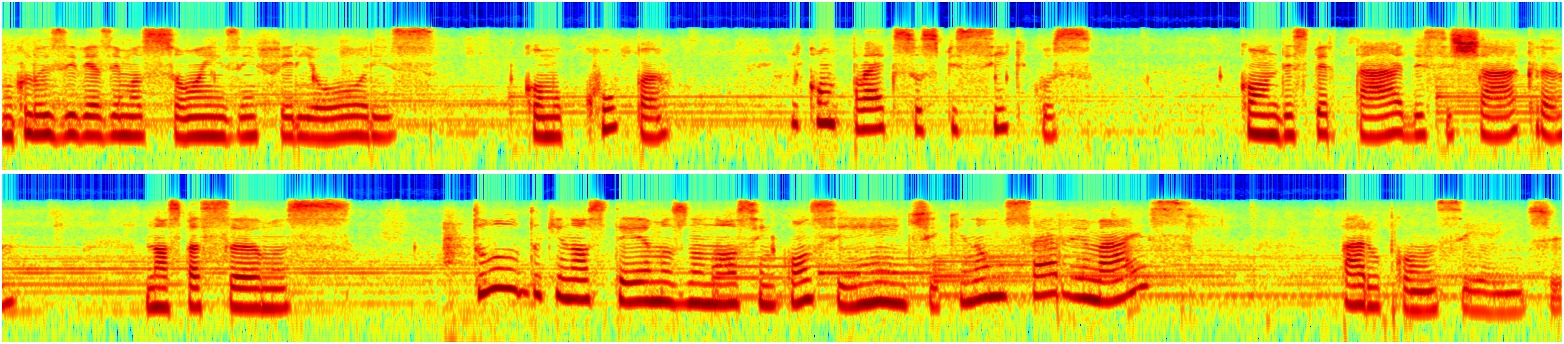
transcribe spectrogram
inclusive as emoções inferiores, como culpa e complexos psíquicos. Com o despertar desse chakra, nós passamos tudo que nós temos no nosso inconsciente que não nos serve mais para o consciente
